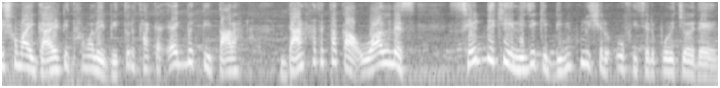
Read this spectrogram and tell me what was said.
এ সময় গাড়িটি থামালে ভিতরে থাকা এক ব্যক্তি তার ডান হাতে থাকা ওয়ারলেস সেট দেখিয়ে নিজেকে ডিবি পুলিশের অফিসের পরিচয় দেয়।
